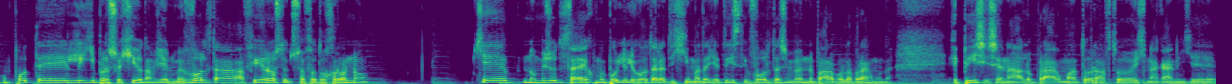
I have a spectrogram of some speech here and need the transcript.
Οπότε λίγη προσοχή όταν βγαίνουμε βόλτα, αφιερώστε τους αυτό το χρόνο και νομίζω ότι θα έχουμε πολύ λιγότερα ατυχήματα γιατί στη βόλτα συμβαίνουν πάρα πολλά πράγματα. Επίσης ένα άλλο πράγμα τώρα αυτό έχει να κάνει και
